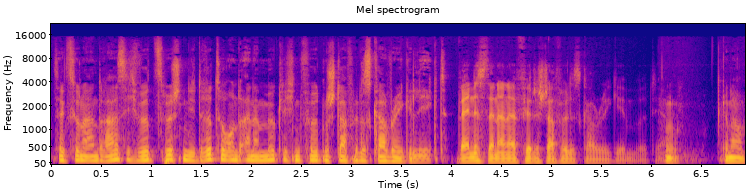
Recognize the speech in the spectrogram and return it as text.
Sektion 31 wird zwischen die dritte und einer möglichen vierten Staffel Discovery gelegt. Wenn es denn eine vierte Staffel Discovery geben wird, ja. Hm, genau.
